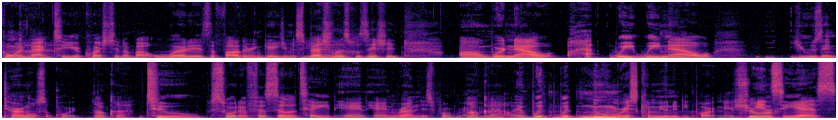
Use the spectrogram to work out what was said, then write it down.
Going back to your question about what is the father engagement specialist position, um, we're now ha- we we now use internal support Okay. to sort of facilitate and, and run this program Okay. now, and with with numerous community partners, Sure. NCS,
